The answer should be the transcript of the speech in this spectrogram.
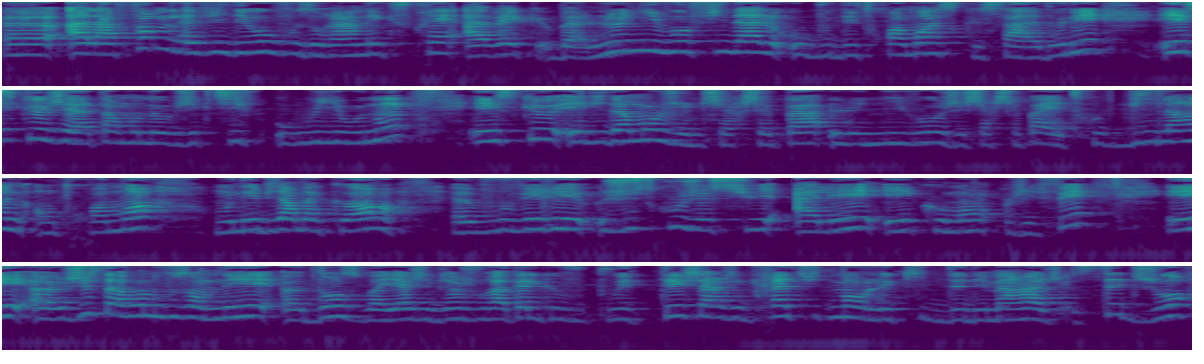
Euh, à la fin de la vidéo, vous aurez un extrait avec bah, le niveau final au bout des trois mois, ce que ça a donné. Est-ce que j'ai atteint mon objectif, oui ou non? Est-ce que, évidemment, je ne cherchais pas le niveau, je cherchais pas à être bilingue en trois mois? On est bien d'accord. Euh, vous verrez jusqu'où je suis allée et comment j'ai fait. Et euh, juste avant de vous emmener euh, dans ce voyage, eh bien, je vous rappelle que vous pouvez télécharger gratuitement le kit de démarrage 7 jours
